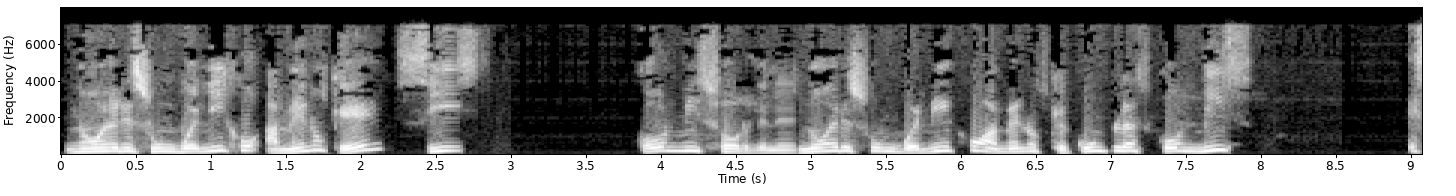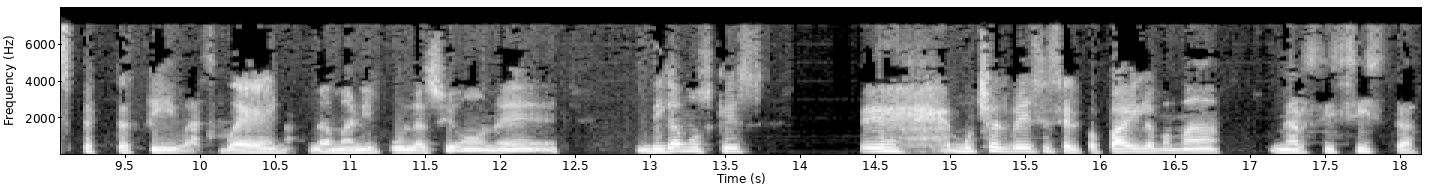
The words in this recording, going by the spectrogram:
No eres un buen hijo a menos que sí con mis órdenes. No eres un buen hijo a menos que cumplas con mis expectativas. Bueno, la manipulación, eh, digamos que es eh, muchas veces el papá y la mamá narcisista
